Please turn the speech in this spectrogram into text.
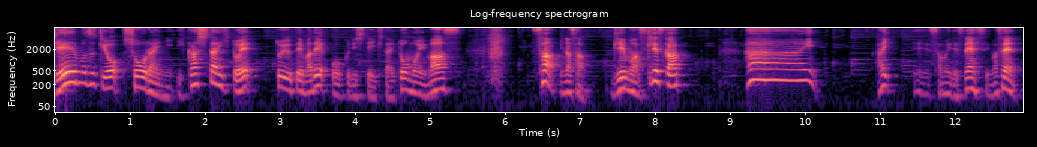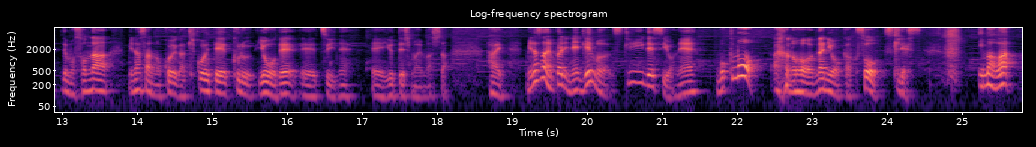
ゲーム好きを将来に活かしたい人へというテーマでお送りしていきたいと思います。さあ、皆さん、ゲームは好きですか？はーい。はい、えー寒いですね。すいません。でもそんな皆さんの声が聞こえてくるようで、えーついね、えー言ってしまいました。はい。皆さんやっぱりね、ゲーム好きですよね。僕も、あの、何を隠そう好きです。今は、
